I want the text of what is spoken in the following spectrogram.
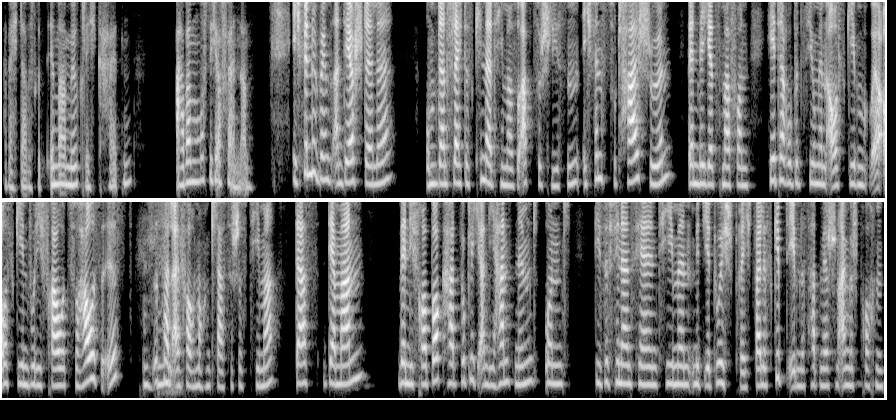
Aber ich glaube, es gibt immer Möglichkeiten, aber man muss sich auch verändern. Ich finde übrigens an der Stelle, um dann vielleicht das Kinderthema so abzuschließen, ich finde es total schön, wenn wir jetzt mal von Hetero-Beziehungen ausgeben, äh, ausgehen, wo die Frau zu Hause ist. Mhm. Das ist halt einfach auch noch ein klassisches Thema, dass der Mann, wenn die Frau Bock hat, wirklich an die Hand nimmt und diese finanziellen Themen mit ihr durchspricht. Weil es gibt eben, das hatten wir schon angesprochen,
